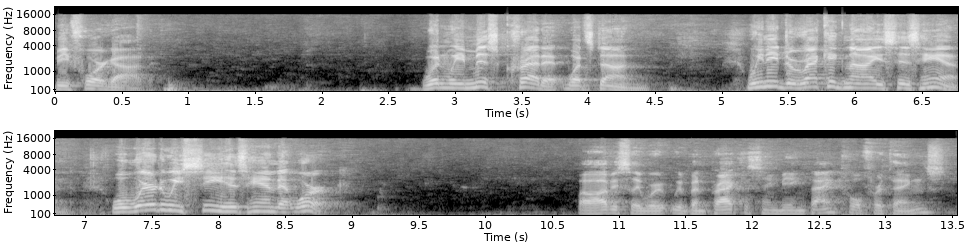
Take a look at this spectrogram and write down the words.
before God. When we miscredit what's done, we need to recognize His hand. Well, where do we see His hand at work? Well, obviously, we have been practicing being thankful for things.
